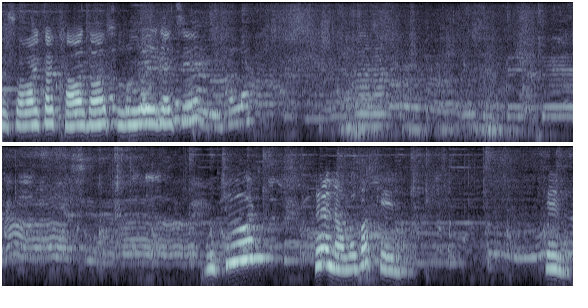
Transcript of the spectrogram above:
তো সবাইকার খাওয়া দাওয়া শুরু হয়ে গেছে। উঠুন খেয়ে নাও বাবা, খেয়ে নাও।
